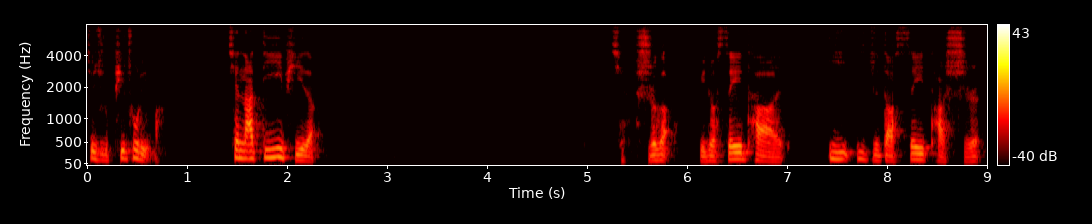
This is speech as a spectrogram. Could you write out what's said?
这就是批处理嘛。先拿第一批的前十个，比如说 theta 一一直到 theta 十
